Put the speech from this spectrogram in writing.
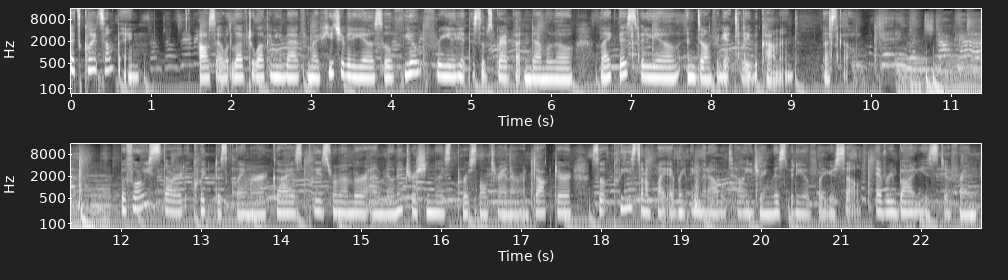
it's quite something. Also, I would love to welcome you back for my future videos, so feel free to hit the subscribe button down below, like this video, and don't forget to leave a comment. Let's go. Before we start, a quick disclaimer. Guys, please remember I'm no nutritionist, personal trainer, or doctor, so please don't apply everything that I will tell you during this video for yourself. Everybody is different,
